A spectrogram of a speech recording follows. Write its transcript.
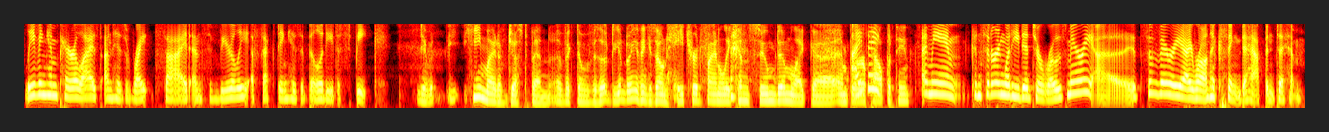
leaving him paralyzed on his right side and severely affecting his ability to speak. Yeah, but he, he might have just been a victim of his own. Don't you think his own hatred finally consumed him, like uh, Emperor think- Palpatine? I mean, considering what he did to Rosemary, uh, it's a very ironic thing to happen to him.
